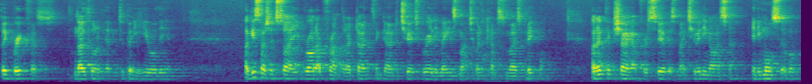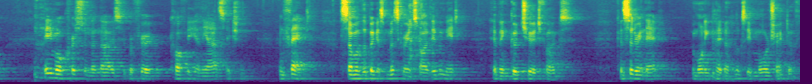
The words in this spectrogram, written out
Big breakfasts, no thought of having to be here or there. I guess I should say right up front that I don't think going to church really means much when it comes to most people. I don't think showing up for a service makes you any nicer, any more civil, any more Christian than those who prefer coffee in the art section. In fact, some of the biggest miscreants I've ever met have been good church folks. Considering that, the morning paper looks even more attractive.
